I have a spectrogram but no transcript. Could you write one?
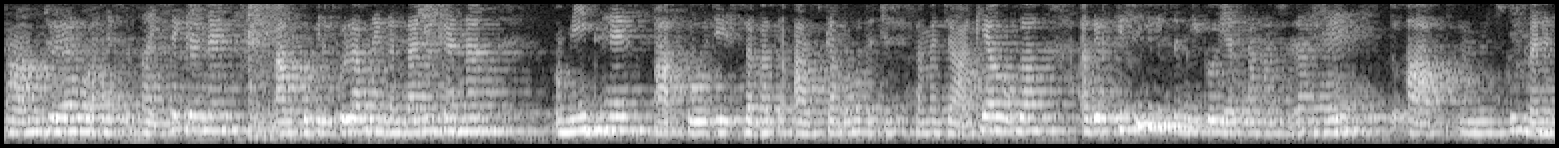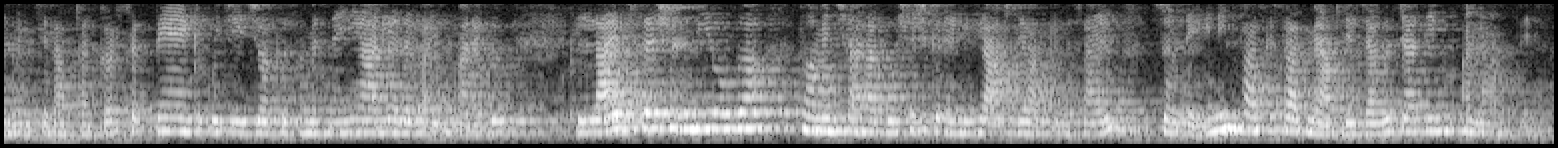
काम जो है वो आपने सफ़ाई से करना है। काम को बिल्कुल आपने गंदा नहीं करना। उम्मीद है आपको ये सबक आज का बहुत अच्छे से समझ आ गया होगा। अगर किसी भी किस्म की कोई ऐसा मसला है तो आप स्कूल मैनेजमेंट से रब्ता कर सकते हैं कि कोई चीज़ जो आपको समझ नहीं आ रही अदरवाइज़ हमारा कोई लाइव सेशन भी होगा। तो हम इंशाल्लाह कोशिश करेंगे कि आपसे आपके मसाइल सुन लें। इन्हीं फास के साथ मैं आपसे इजाज़त चाहती हूँ। अल्लाह हाफिज़।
